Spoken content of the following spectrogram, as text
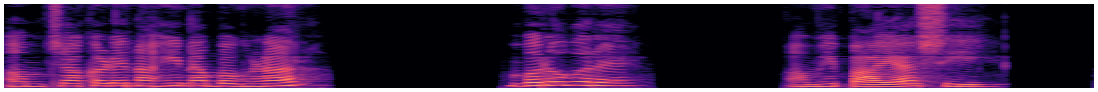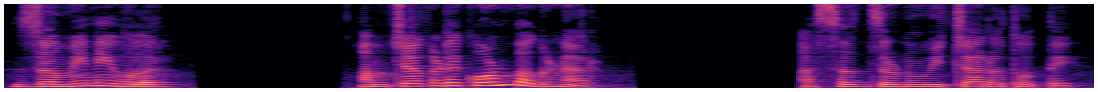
आमच्याकडे नाही ना बघणार? बरोबर आहे. आम्ही पायाशी जमिनीवर आमच्याकडे कोण बघणार? असंच जणू विचारत होते.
